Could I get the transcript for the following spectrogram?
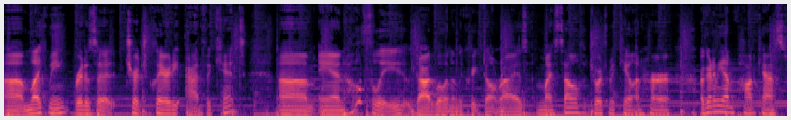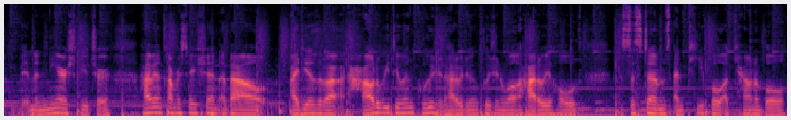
Um, like me, Brit is a church clarity advocate, um, and hopefully, God willing, and the creek don't rise. Myself, George Mekhail, and her are going to be on podcast in the nearest future, having a conversation about ideas about how do we do inclusion, how do we do inclusion well, how do we hold systems and people accountable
